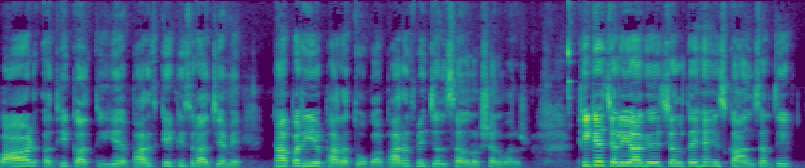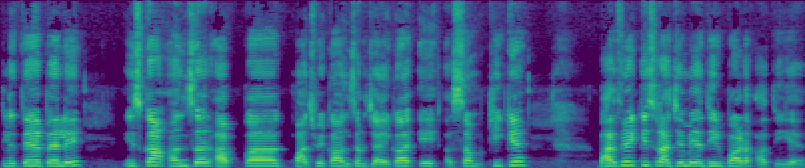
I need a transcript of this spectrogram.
बाढ़ अधिक आती है? भारत के किस राज्य में? यहाँ पर ये भारत होगा। भारत में जल संरक्षण वर्ष। ठीक है, चलिए आगे चलते हैं। इसका आंसर देख लेते हैं पहले। इसका आंसर आपका, पाँचवें का आंसर जाएगा ए असम। ठीक है? भारत में किस राज्य में अधिक बाढ़ आती है?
